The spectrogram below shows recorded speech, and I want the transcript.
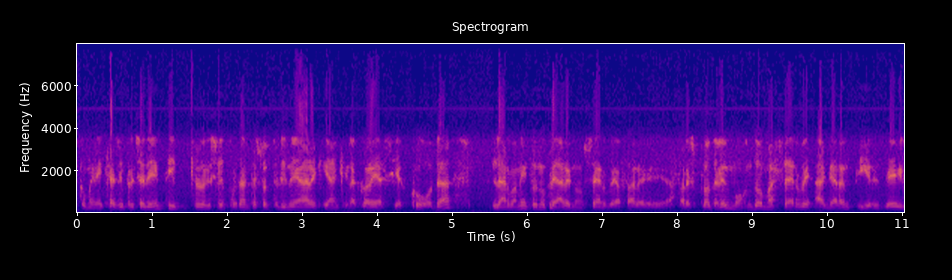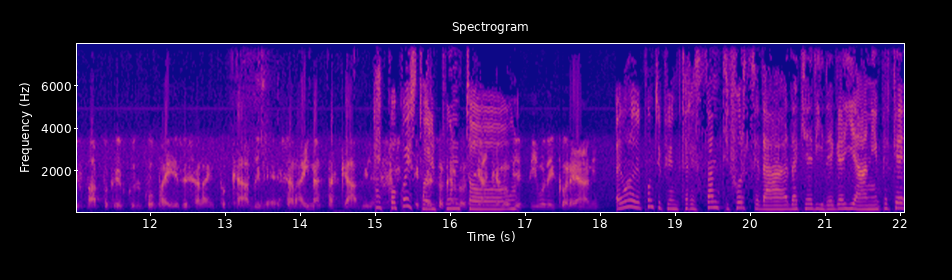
come nei casi precedenti, credo che sia importante sottolineare che anche la Corea si accoda l'armamento nucleare non serve a fare, a far esplodere il mondo, ma serve a garantire il fatto che il, il tuo paese sarà intoccabile, sarà inattaccabile. Ecco, questo, questo è il punto. Sia anche l'obiettivo dei coreani è uno dei punti più interessanti forse da, da, chiarire, Gaiani, perché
